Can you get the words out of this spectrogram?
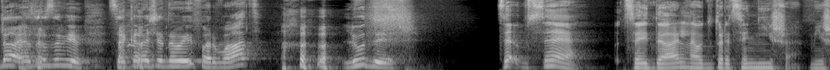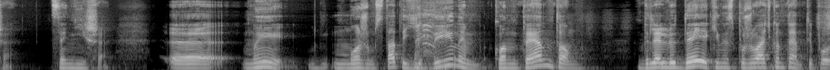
Так, я зрозумів. Це, коротше, новий формат. Люди. Це все. Це ідеальна аудиторія, це ніша. Міша. Це ніша. Е, Ми можемо стати єдиним контентом для людей, які не споживають контент. Типу,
